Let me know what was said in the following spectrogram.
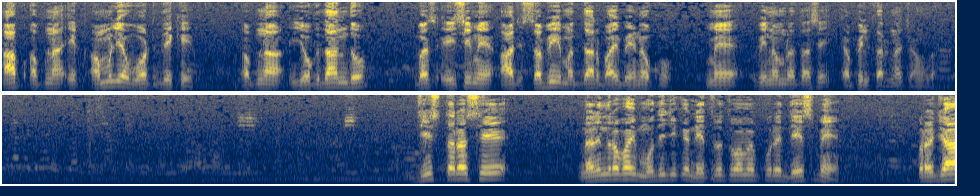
आप अपना एक अमूल्य वोट देके अपना योगदान दो। बस इसी में आज सभी मतदार भाई बहनों को मैं विनम्रता से अपील करना चाहूँगा। जिस तरह से नरेंद्र भाई मोदी जी के नेतृत्व में पूरे देश में प्रजा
